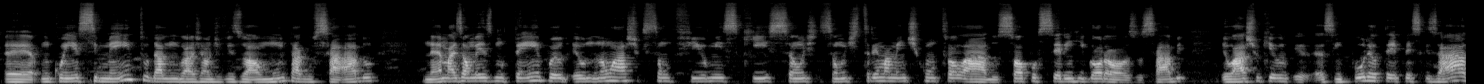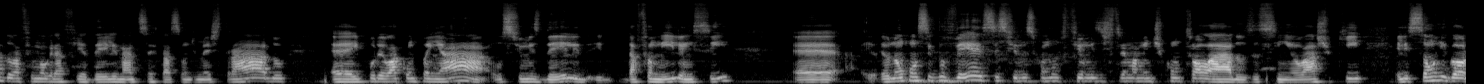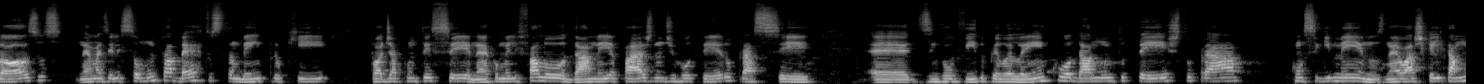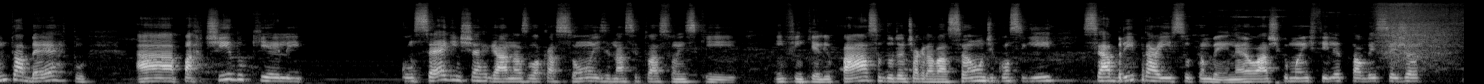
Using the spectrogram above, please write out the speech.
é, um conhecimento da linguagem audiovisual muito aguçado, né? mas ao mesmo tempo eu, eu não acho que são filmes que são, são extremamente controlados só por serem rigorosos, sabe? Eu acho que, assim, por eu ter pesquisado a filmografia dele na dissertação de mestrado, é, e por eu acompanhar os filmes dele e da família em si, é, eu não consigo ver esses filmes como filmes extremamente controlados, assim. Eu acho que eles são rigorosos, né, mas eles são muito abertos também para o que pode acontecer, né? Como ele falou, dá meia página de roteiro para ser é, desenvolvido pelo elenco ou dá muito texto para conseguir menos, né? Eu acho que ele está muito aberto a partir do que ele consegue enxergar nas locações e nas situações que enfim, que ele passa durante a gravação, de conseguir se abrir para isso também, né? Eu acho que Mãe e Filha talvez seja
